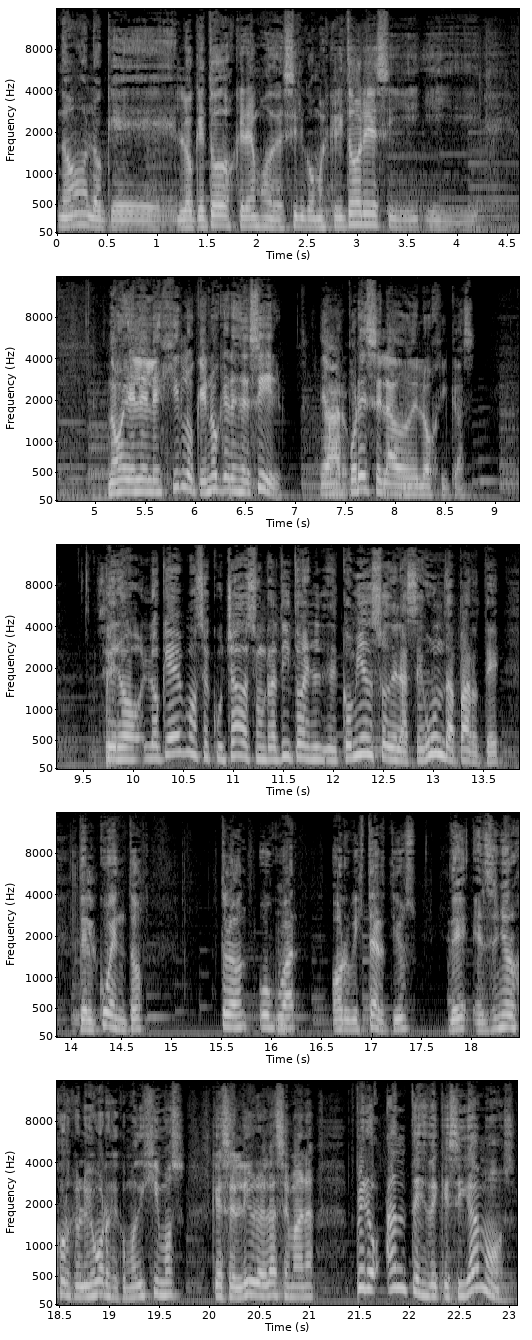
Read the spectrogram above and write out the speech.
¿no? Lo que, lo que todos queremos decir como escritores y, y- no, el elegir lo que no querés decir, digamos, Claro. por ese lado de lógicas. Pero lo que hemos escuchado hace un ratito es el comienzo de la segunda parte del cuento, Tron, Uguar, Orbis Tertius, de el señor Jorge Luis Borges, como dijimos, que es el libro de la semana. Pero antes de que sigamos,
